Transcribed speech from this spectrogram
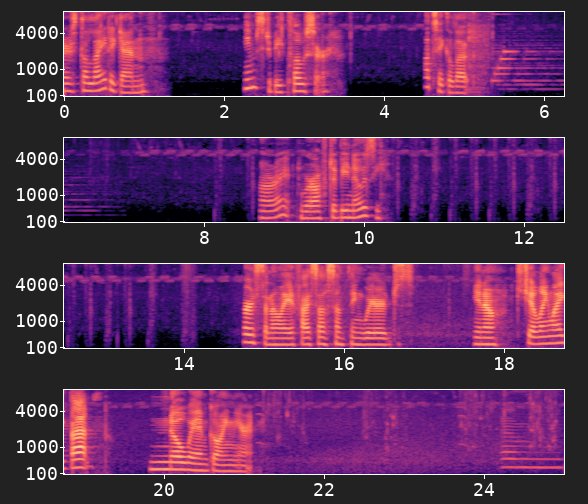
There's the light again. Seems to be closer. I'll take a look. Alright, we're off to be nosy. Personally, if I saw something weird just, you know, chilling like that, no way I'm going near it. Um.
